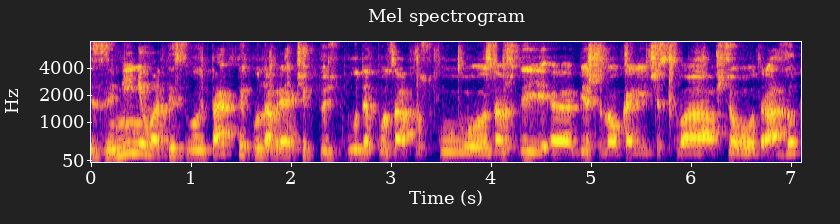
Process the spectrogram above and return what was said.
змінювати свою тактику навряд чи хтось буде по запуску завжди е, бішеного кількості всього одразу.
